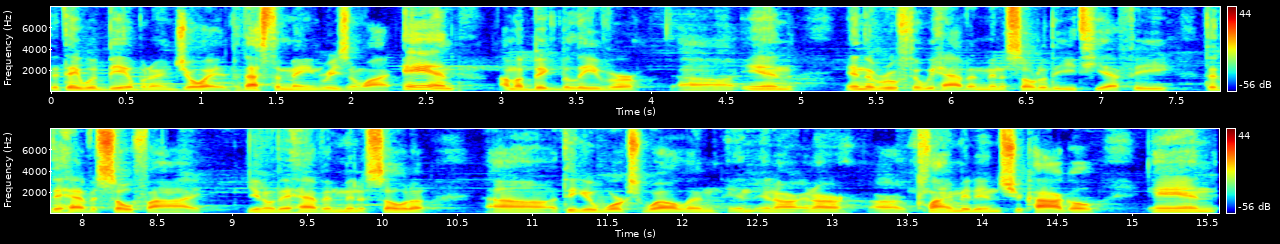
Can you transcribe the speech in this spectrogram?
that they would be able to enjoy it. But that's the main reason why. And I'm a big believer uh, in in the roof that we have in Minnesota, the ETFE that they have at SoFi. You know they have in Minnesota. Uh, I think it works well in, in, in, our in our, our climate in Chicago, and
